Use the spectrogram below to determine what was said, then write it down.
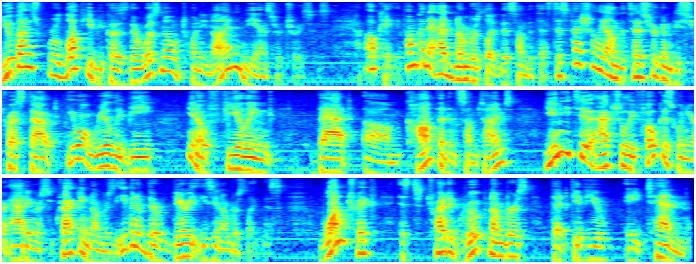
You guys were lucky because there was no 29 in the answer choices. Okay, if I'm going to add numbers like this on the test, especially on the test, you're going to be stressed out. You won't really be, you know, feeling that um, confident sometimes. You need to actually focus when you're adding or subtracting numbers, even if they're very easy numbers like this. One trick is to try to group numbers that give you a 10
